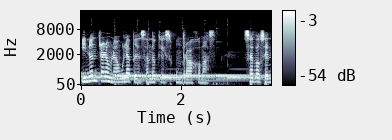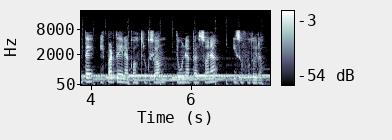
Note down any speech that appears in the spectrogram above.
y no entrar a un aula pensando que es un trabajo más. Ser docente es parte de la construcción de una persona y su futuro.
